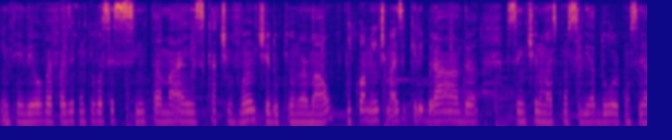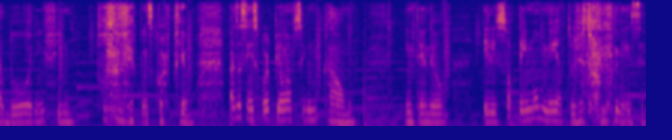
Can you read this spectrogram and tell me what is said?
entendeu? Vai fazer com que você se sinta mais cativante do que o normal e com a mente mais equilibrada, se sentindo mais conciliador, conciliador, enfim, tudo a ver com escorpião. Mas assim, escorpião é um signo calmo, entendeu? Ele só tem momentos de turbulência,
